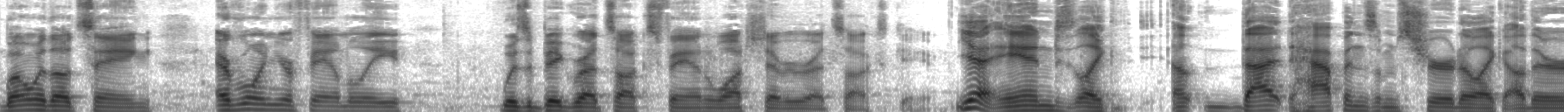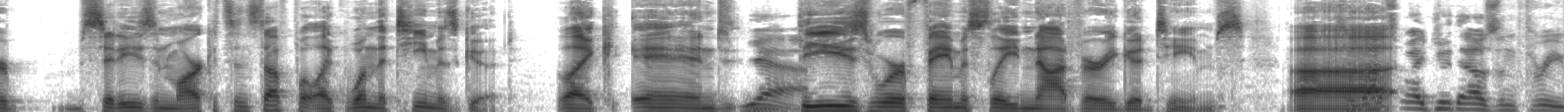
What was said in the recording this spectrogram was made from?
went without saying. Everyone in your family was a big Red Sox fan, watched every Red Sox game. Yeah, and like uh, that happens, I'm sure, to like other cities and markets and stuff. But like when the team is good, like, and Yeah. these were famously not very good teams. So Uh, that's why 2003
